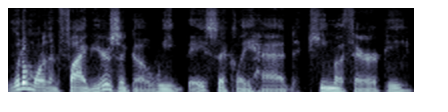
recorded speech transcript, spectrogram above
a little more than five years ago, we basically had chemotherapy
